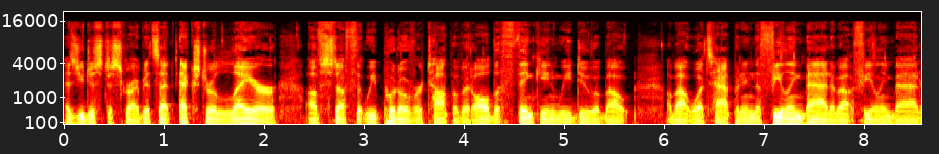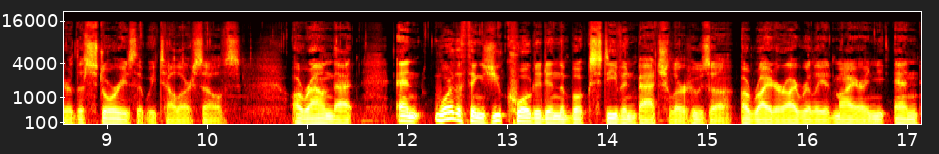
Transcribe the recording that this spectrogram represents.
as you just described, it's that extra layer of stuff that we put over top of it, all the thinking we do about about what's happening, the feeling bad about feeling bad, or the stories that we tell ourselves around that. And one of the things you quoted in the book, Stephen Batchelor, who's a, a writer I really admire, and, and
